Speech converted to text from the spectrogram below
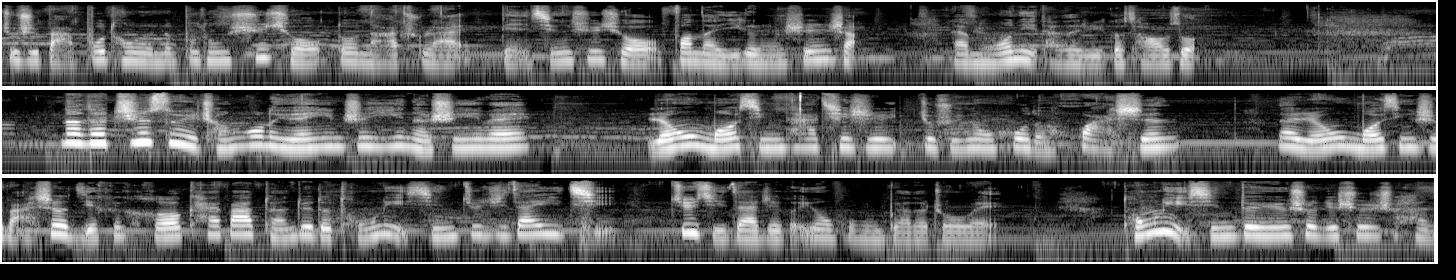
就是把不同人的不同需求都拿出来，典型需求放在一个人身上，来模拟他的一个操作。那它之所以成功的原因之一呢，是因为人物模型它其实就是用户的化身。那人物模型是把设计和开发团队的同理心聚集在一起，聚集在这个用户目标的周围。同理心对于设计师是很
